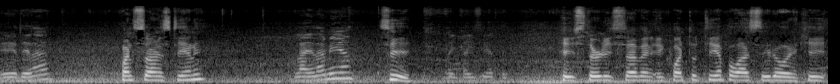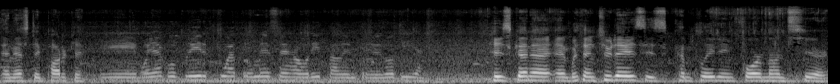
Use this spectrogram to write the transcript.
Eh, ¿De edad? ¿Cuántos años tiene? ¿La edad mía? Sí. 37. He's 37. ¿Y cuánto tiempo ha sido aquí en este parque? Eh, voy a cumplir cuatro meses ahorita, dentro de dos días. He's gonna, and within two days, he's completing four months here.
